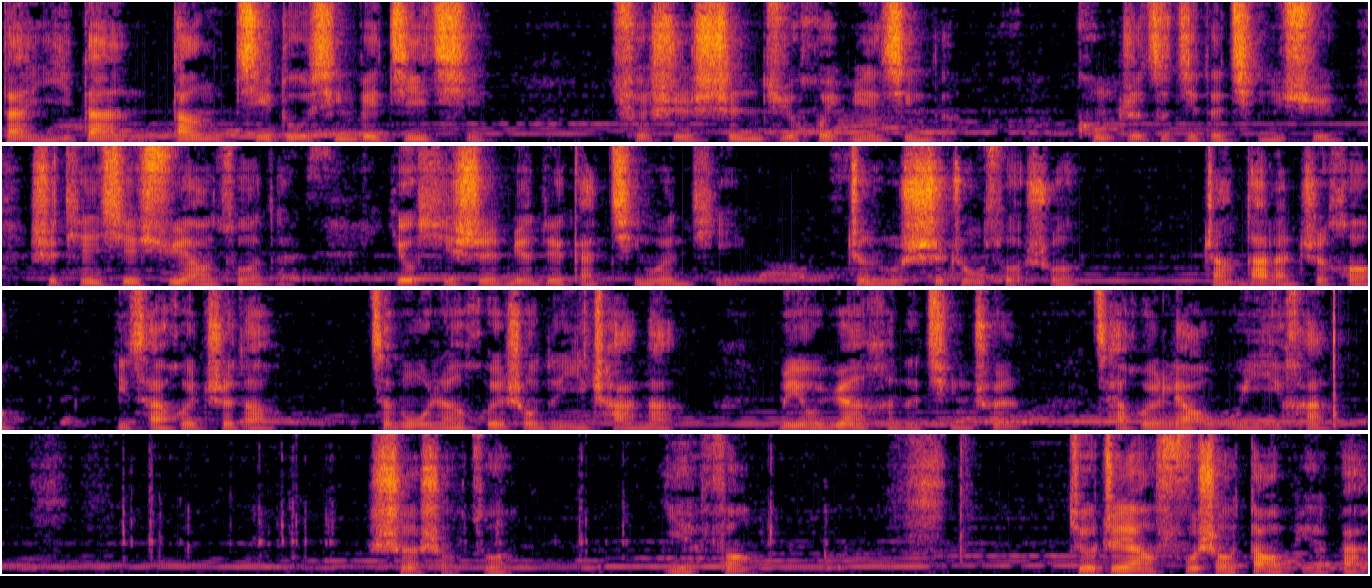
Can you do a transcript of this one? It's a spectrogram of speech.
但一旦当嫉妒心被激起，却是深具毁灭性的。控制自己的情绪是天蝎需要做的，尤其是面对感情问题。正如诗中所说：“长大了之后，你才会知道，在蓦然回首的一刹那，没有怨恨的青春才会了无遗憾。”射手座，野风，就这样俯首道别吧。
